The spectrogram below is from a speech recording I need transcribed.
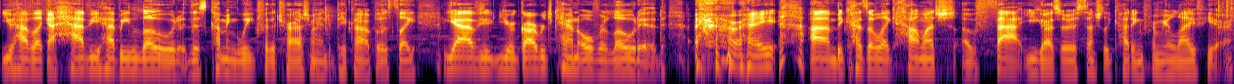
you have like a heavy heavy load this coming week for the trash man to pick up. It's like you have your garbage can overloaded right? Um because of like how much of fat you guys are essentially cutting from your life here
